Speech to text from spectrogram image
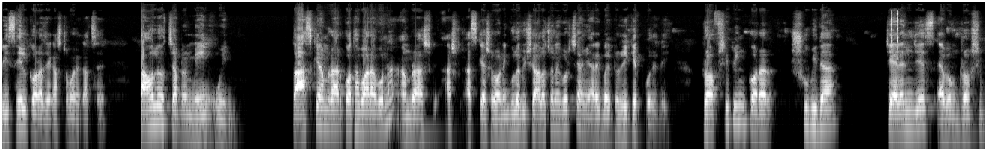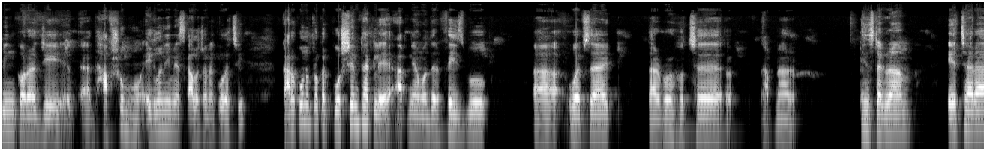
রিসেল করা যায় কাস্টমারের কাছে, তাহলে হচ্ছে আপনার মেইন উইন তো আজকে আমরা আর কথা বাড়াবো না, আমরা আজ- আজ- আজকে আসলে অনেকগুলো বিষয় আলোচনা করছি, আমি আরেকবার একটু রিকেপ করে দিই। ড্রপশিপিং করার সুবিধা চ্যালেঞ্জেস এবং ড্রপশিপিং করার যে ধাপসমূহ, এগুলো নিয়ে আমি আজকে আলোচনা করেছি। কারও কোনো প্রকার কোশ্চেন থাকলে আপনি আমাদের ফেসবুক ওয়েবসাইট তারপর হচ্ছে, আপনার ইনস্টাগ্রাম এছাড়া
